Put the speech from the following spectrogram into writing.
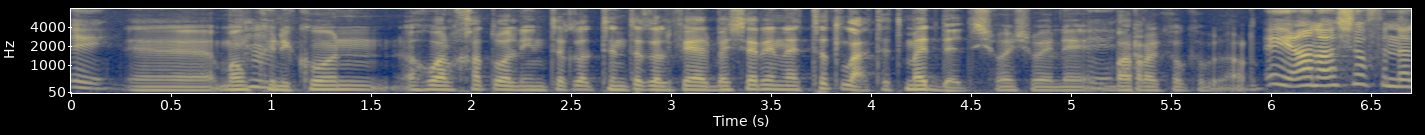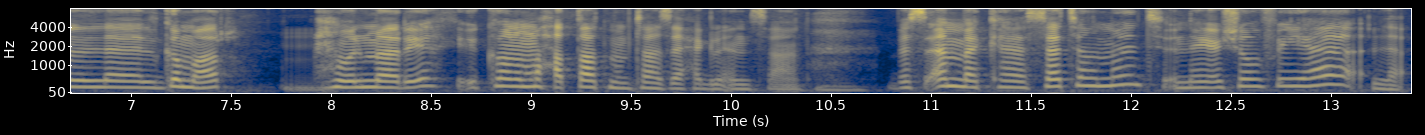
إيه آه، ممكن مم. يكون هو الخطوة اللي ينتقل تنتقل فيها البشرية إنها تطلع تتمدد شوي شوي إيه. برا كوكب الأرض اي أنا أشوف إن ال- القمر والمريخ يكونوا محطات ممتازة حق الإنسان. بس أما ك settlement إنه يعيشون فيها لا.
